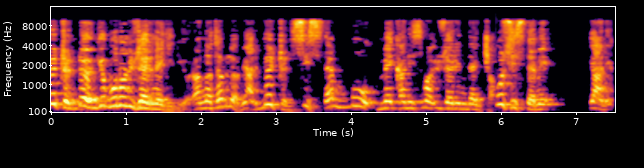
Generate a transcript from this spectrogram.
bütün döngü bunun üzerine gidiyor. Anlatabiliyor muyum? Yani bütün sistem bu mekanizma üzerinden çalışıyor. Bu sistemi yani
